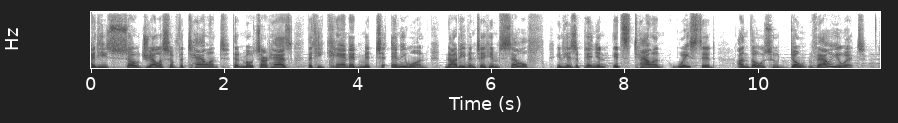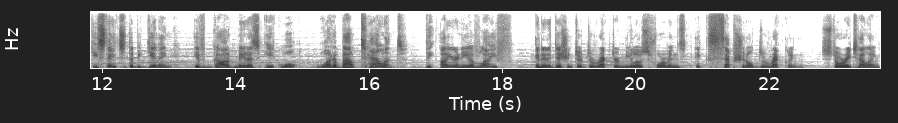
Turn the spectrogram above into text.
and he's so jealous of the talent that Mozart has that he can't admit to anyone, not even to himself, in his opinion, it's talent wasted on those who don't value it. He states at the beginning if God made us equal, what about talent? The irony of life. And in addition to director Milos Forman's exceptional directing, storytelling,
